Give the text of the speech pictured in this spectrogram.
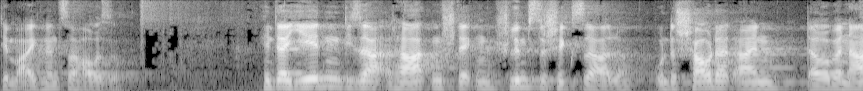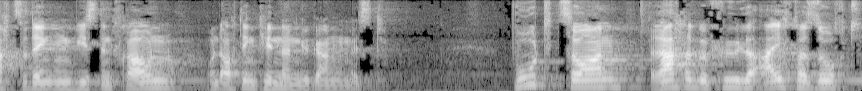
dem eigenen Zuhause. Hinter jedem dieser Taten stecken schlimmste Schicksale, und es schaudert einen, darüber nachzudenken, wie es den Frauen und auch den Kindern gegangen ist. Wut, Zorn, Rachegefühle, Eifersucht,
